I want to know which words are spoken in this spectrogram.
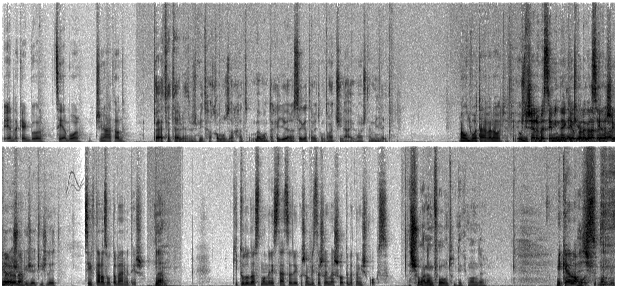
érdekekből, célból csináltad? Persze, természetesen, mit ha kamuzzak, hát bemondtak egy olyan összeget, amit mondtam, hogy csináljuk, most nem mindegy. Már úgy voltál vele, hogy úgyis erről beszél mindenki, akkor erről legalább keresünk belőle. is egy kis lét. Szívtál azóta bármit is? Nem. Ki tudod azt mondani százszerzelékosan biztos, hogy már soha többet nem is fogsz? Ezt soha nem fogom tudni kimondani. Mi kell ahhoz, mondjuk,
